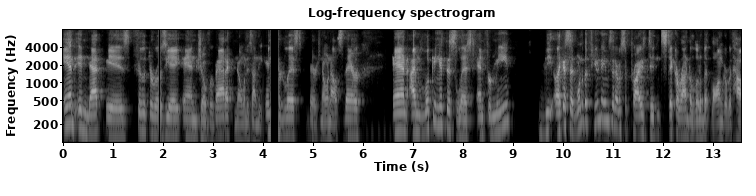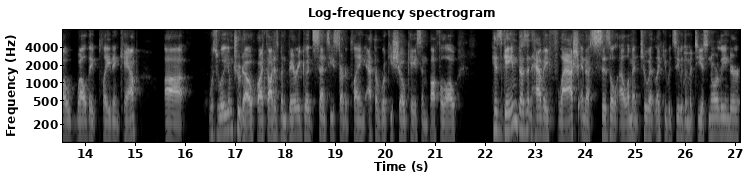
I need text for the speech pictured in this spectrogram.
and in net is Philippe Desrosiers and Joe Vrbetic. No one is on the injured list. There's no one else there. And I'm looking at this list, and for me, the like I said, one of the few names that I was surprised didn't stick around a little bit longer with how well they played in camp uh, was William Trudeau, who I thought has been very good since he started playing at the rookie showcase in Buffalo. His game doesn't have a flash and a sizzle element to it like you would see with the Mattias Norlinder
